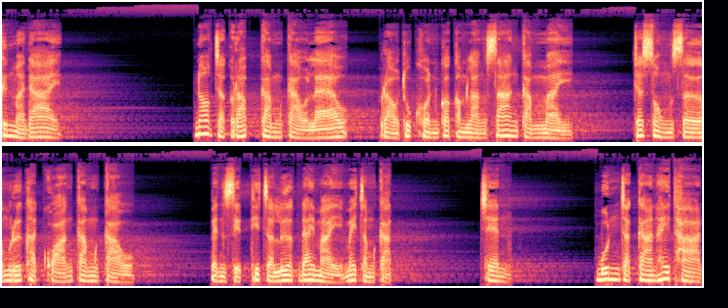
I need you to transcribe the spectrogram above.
ขึ้นมาได้ นอกจากรับกรรมเก่าแล้ว เราทุกคนก็กำลังสร้างกรรมใหม่ จะส่งเสริมหรือขัดขวางกรรมเก่า เป็นสิทธิ์ที่จะเลือกได้ใหม่ไม่จำกัด เช่น บุญจากการให้ทาน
